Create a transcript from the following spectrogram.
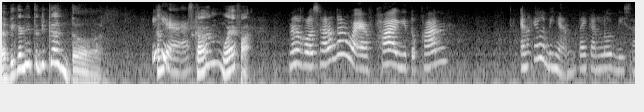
Tapi kan itu di kantor. Kan- iya. sekarang WFA nah kalau sekarang kan WFH gitu kan. Enaknya lebih nyantai kan lo bisa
